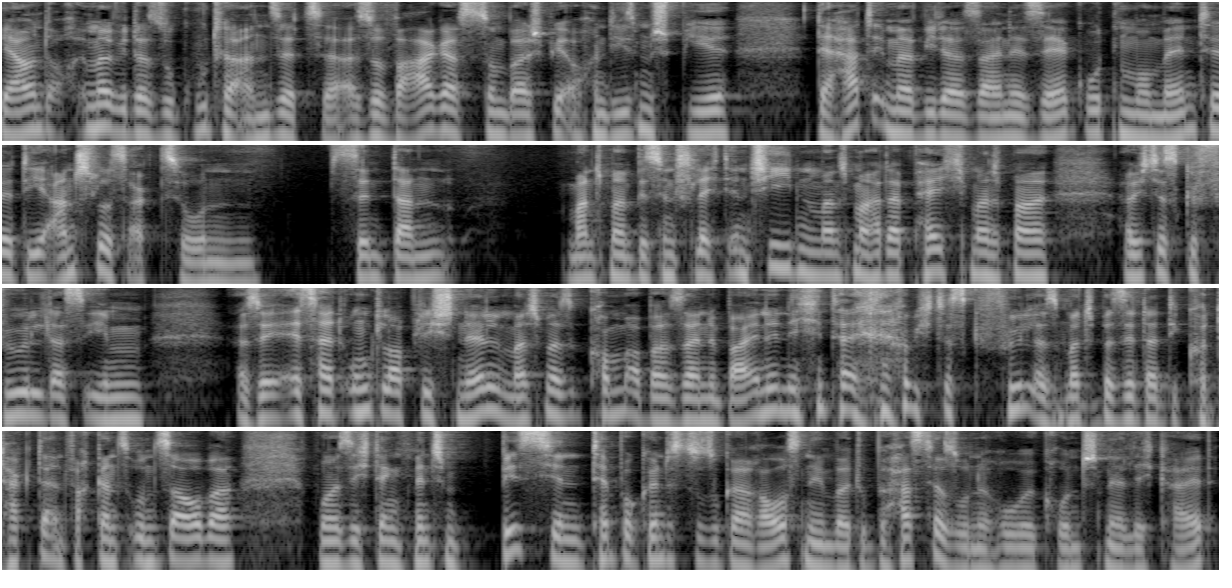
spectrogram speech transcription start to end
Ja, und auch immer wieder so gute Ansätze. Also Vargas zum Beispiel auch in diesem Spiel, der hat immer wieder seine sehr guten Momente. Die Anschlussaktionen sind dann manchmal ein bisschen schlecht entschieden, manchmal hat er Pech, manchmal habe ich das Gefühl, dass ihm, also er ist halt unglaublich schnell, manchmal kommen aber seine Beine nicht hinterher, habe ich das Gefühl. Also manchmal sind da die Kontakte einfach ganz unsauber, wo man sich denkt, Mensch, ein bisschen Tempo könntest du sogar rausnehmen, weil du hast ja so eine hohe Grundschnelligkeit.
